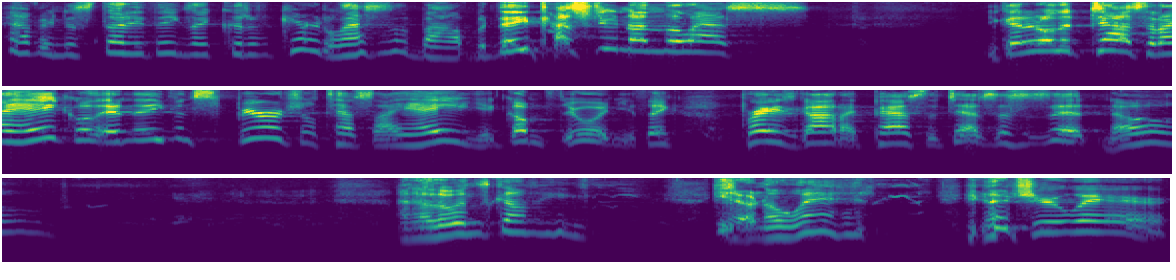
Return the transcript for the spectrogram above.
Having to study things I could have cared less about, but they test you nonetheless. You got to know the tests, and I hate, and even spiritual tests I hate. You come through it and you think, praise God, I passed the test, this is it. No. Another one's coming. You don't know when, you're not sure where,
